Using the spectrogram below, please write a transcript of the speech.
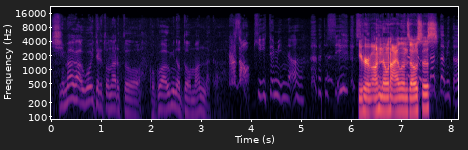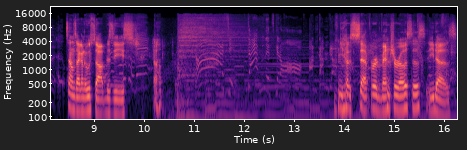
島が動いてるとなるとここは海のど真ん中聞いてみんな私 You heard of unknown islands osis? だったみたい Sounds like an Usopp disease. よーしじゃあ船つけろ You have set for Adventurosis? He does.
